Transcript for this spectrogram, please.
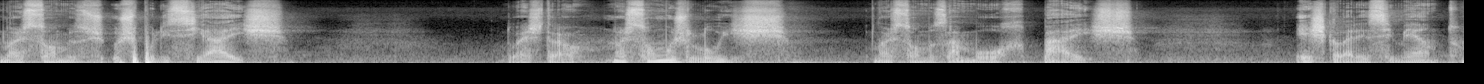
Nós somos os policiais do astral. Nós somos luz. Nós somos amor, paz, esclarecimento,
